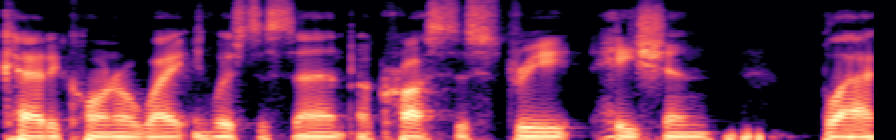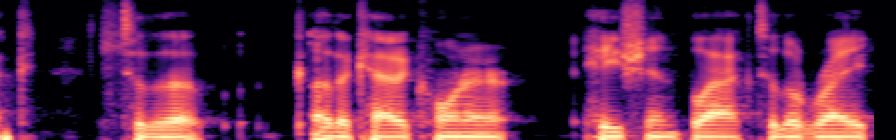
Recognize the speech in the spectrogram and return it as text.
caddy corner white english descent across the street haitian black to the other caddy corner haitian black to the right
